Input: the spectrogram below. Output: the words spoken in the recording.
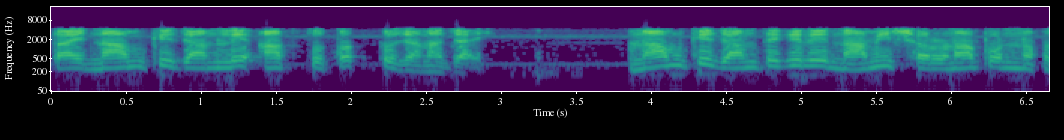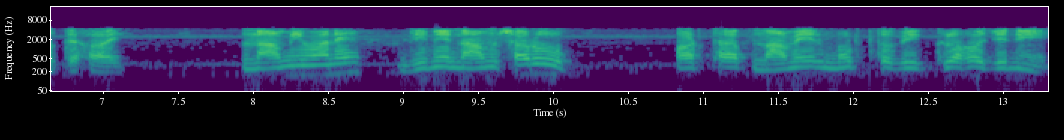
তাই নামকে জানলে আত্মতত্ত্ব জানা যায়। নামকে জানতে গেলে নামই শরণাপন্ন হতে হয়। নামই মানে যিনি নামস্বরূপ, অর্থাৎ নামের মূর্ত বিগ্রহ যিনি,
